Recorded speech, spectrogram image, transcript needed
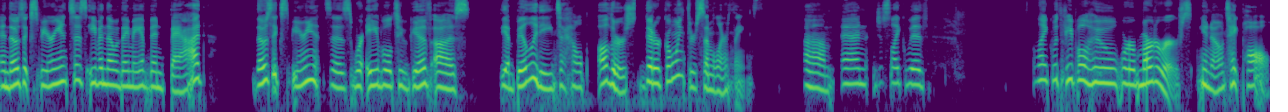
and those experiences even though they may have been bad those experiences were able to give us the ability to help others that are going through similar things um, and just like with like with people who were murderers, you know, take Paul.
